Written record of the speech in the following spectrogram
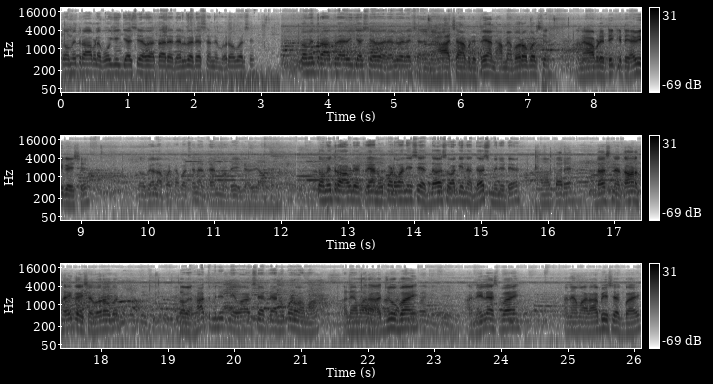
તો મિત્રો, આપણે પહોંચી ગયા છીએ હવે અત્યારે રેલવે સ્ટેશને બરોબર છે. તો મિત્રો, આપણે આવી ગયા છીએ હવે રેલવે સ્ટેશન અને આ છે આપણી ટ્રેન સામે બરોબર છે. અને આપણી ટિકિટ આવી ગઈ છે. તો પહેલાં ફટાફટ છે ને ટ્રેનમાં બે જાવી આપણે. તો મિત્રો, આપણે ટ્રેન ઉપડવાની છે દસ વાગીના દસ મિનિટે. અત્યારે દસ ને ત્રણ થઈ ગઈ છે, બરોબર? તો હવે સાત મિનિટની વાર છે ટ્રેન ઉપડવામાં. અને અમારા અજુભાઈ નિલેશભાઈ, અને અમારા અભિષેકભાઈ.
